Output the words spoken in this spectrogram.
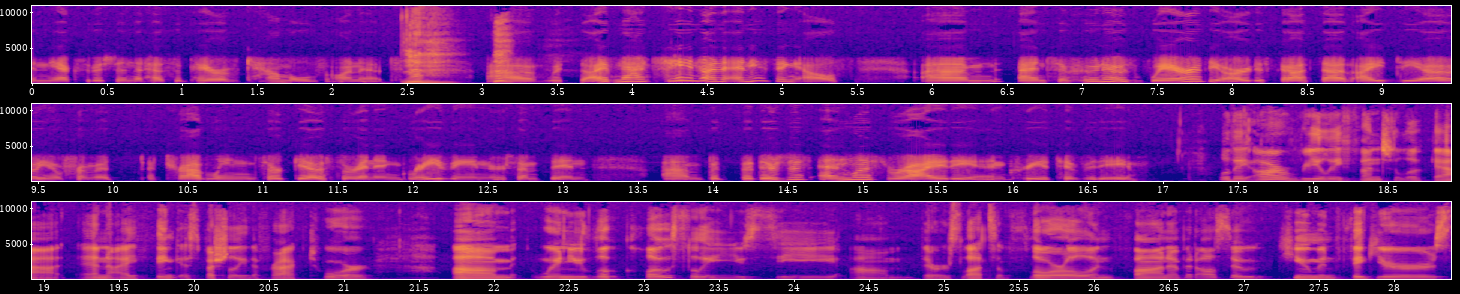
in the exhibition that has a pair of camels on it, uh, which I've not seen on anything else. Um, and so who knows where the artist got that idea, you know, from a, a traveling circus or an engraving or something. Um, but, but there's just endless variety and creativity. Well, they are really fun to look at. And I think, especially the Fraktur, um, when you look closely, you see um, there's lots of floral and fauna, but also human figures,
